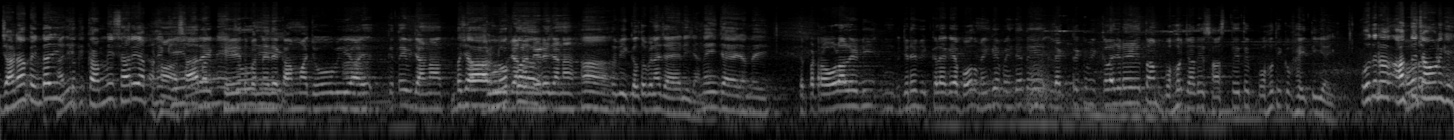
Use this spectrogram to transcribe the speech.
ਜਾਣਾ ਪੈਂਦਾ ਜੀ ਕਿਉਂਕਿ ਕੰਮ ਹੀ ਸਾਰੇ ਆਪਣੇ ਹਾਂ ਖੇਤ ਸਾਰੇ ਬੰਨੇ, ਖੇਤ ਜੋ ਬੰਨੇ ਦੇ ਕੰਮ ਆ ਜੋ ਵੀ ਆ ਕਿਤੇ ਵੀ ਜਾਣਾ ਬਾਜ਼ਾਰ ਦੂਰ ਜਾਣਾ ਨੇੜੇ ਜਾਣਾ ਹਾਂ। ਤੇ ਵਹੀਕਲ ਤੋਂ ਬਿਨਾ ਜਾਇਆ ਨਹੀਂ ਜਾਂਦਾ। ਨਹੀਂ ਜਾਇਆ ਜਾਂਦਾ ਜੀ। ਤੇ ਪੈਟਰੋਲ ਵਾਲੇ ਡੀ ਜਿਹੜੇ ਵਹੀਕਲ ਹੈਗੇ ਆ ਬਹੁਤ ਮਹਿੰਗੇ ਪੈਂਦੇ ਤੇ ਇਲੈਕਟ੍ਰਿਕ ਵਹੀਕਲ ਆ ਜਿਹੜੇ ਇਹ ਤਾਂ ਬਹੁਤ ਜ਼ਿਆਦਾ ਸਸਤੇ ਤੇ ਬਹੁਤ ਹੀ ਕਿਫਾਇਤੀ ਆ ਜੀ। ਉਹਦੇ ਨਾਲ ਅੱਧ ਚਾਉਣਗੇ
